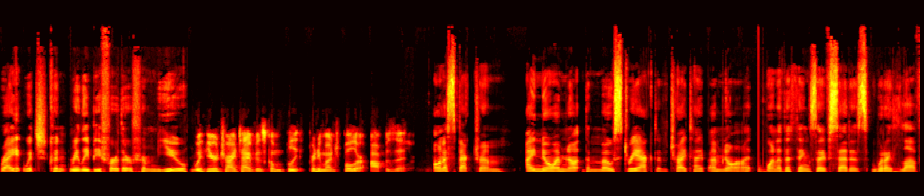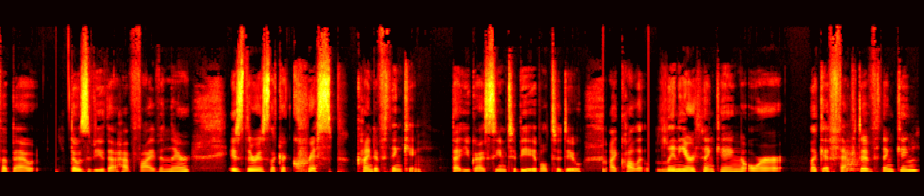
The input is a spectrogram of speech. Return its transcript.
Right, which couldn't really be further from you. With your tri type is complete, pretty much polar opposite. On a spectrum, I know I'm not the most reactive tri type. I'm not. One of the things I've said is what I love about those of you that have five in there is there is like a crisp kind of thinking that you guys seem to be able to do. I call it linear thinking or like effective thinking.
